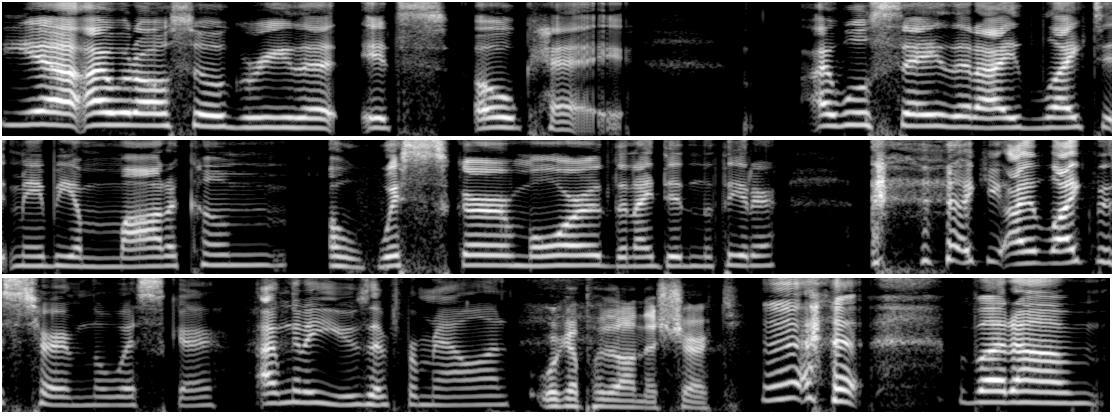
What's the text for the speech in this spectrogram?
Yeah, I would also agree that it's okay. I will say that I liked it maybe a modicum, a whisker more than I did in the theater. I like this term, the whisker. I'm gonna use it from now on. We're gonna put it on the shirt. but um,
